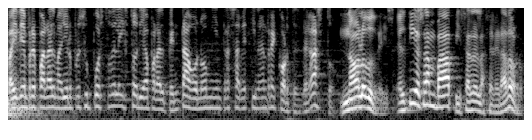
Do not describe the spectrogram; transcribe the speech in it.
Biden prepara el mayor presupuesto de la historia para el Pentágono mientras avecinan recortes de gasto. No lo dudéis, el tío Sam va a pisar el acelerador,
